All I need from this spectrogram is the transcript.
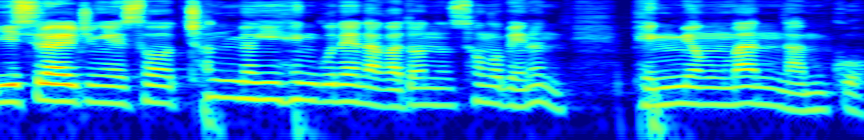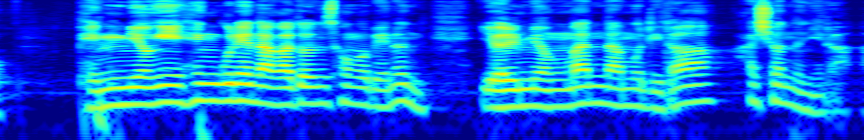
이스라엘 중에서 천 명이 행군에 나가던 성읍에는 백 명만 남고 백명이 행군에 나가던 성읍에는 열명만 남으리라 하셨느니라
